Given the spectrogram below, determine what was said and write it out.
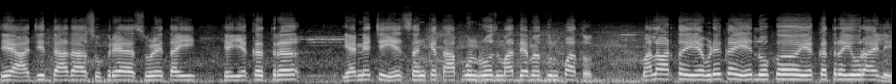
ते अजितदादा सुप्रिया सुळेताई हे एकत्र येण्याचे हे संकेत आपण रोज माध्यमातून पाहतो. मला वाटतं एवढे काही हे लोक एकत्र येऊ राहिले.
